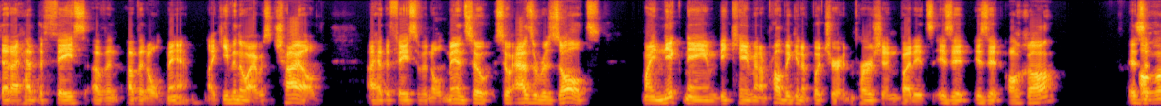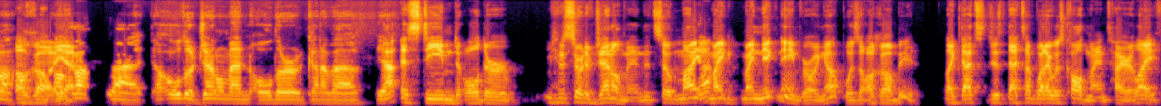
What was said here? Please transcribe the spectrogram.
that I had the face of an of an old man. Like even though I was a child, I had the face of an old man. So so as a result, my nickname became, and I'm probably going to butcher it in Persian, but it's is it is it Agha? Is Agha. it Agha? Yeah, yeah, older gentleman, older kind of a yeah, esteemed older you know, sort of gentleman. And so my yeah. my my nickname growing up was Aghabil. Like that's just that's what I was called my entire life,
